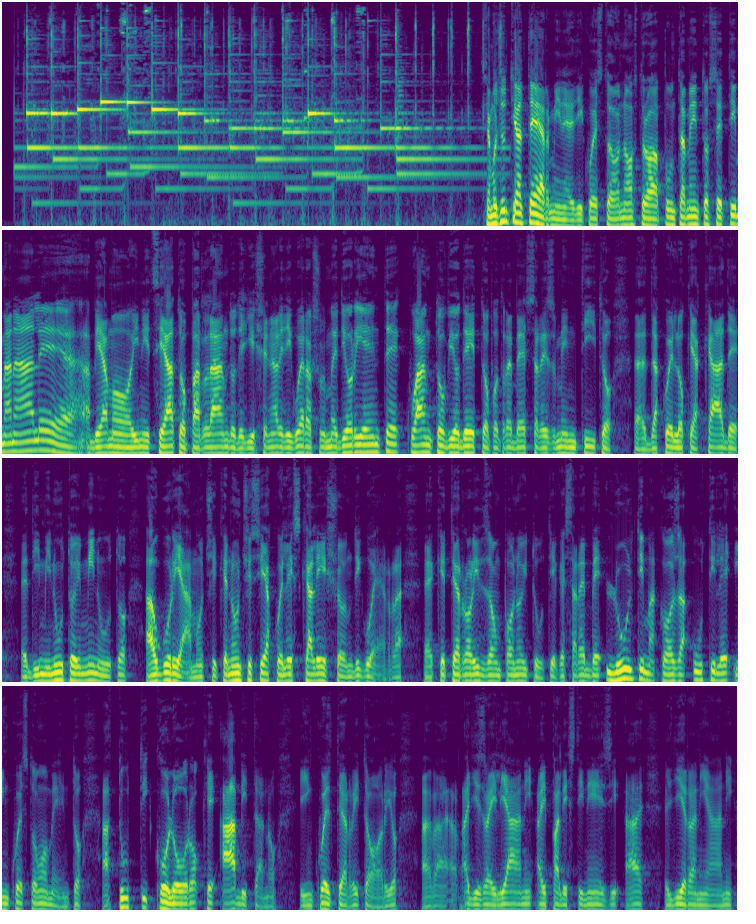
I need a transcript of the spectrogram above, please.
Siamo giunti al termine di questo nostro appuntamento settimanale, abbiamo iniziato parlando degli scenari di guerra sul Medio Oriente, quanto vi ho detto potrebbe essere smentito eh, da quello che accade eh, di minuto in minuto, auguriamoci che non ci sia quell'escalation di guerra eh, che terrorizza un po' noi tutti e che sarebbe l'ultima cosa utile in questo momento a tutti coloro che abitano in quel territorio, agli israeliani, ai palestinesi, agli iraniani.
